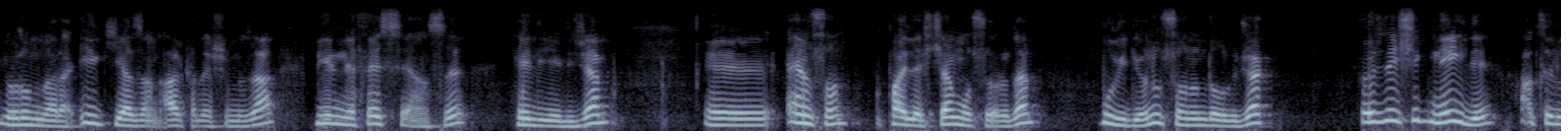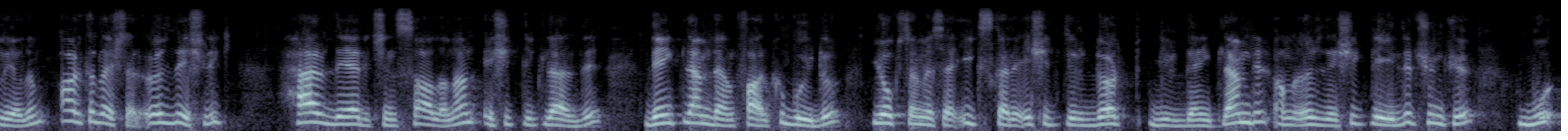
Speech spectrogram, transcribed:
yorumlara ilk yazan arkadaşımıza bir nefes seansı hediye edeceğim. Ee, en son paylaşacağım o soruda bu videonun sonunda olacak. Özdeşlik neydi? Hatırlayalım. Arkadaşlar özdeşlik her değer için sağlanan eşitliklerdi. Denklemden farkı buydu. Yoksa mesela x kare eşittir 4 bir denklemdir ama özdeşlik değildir. Çünkü bu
